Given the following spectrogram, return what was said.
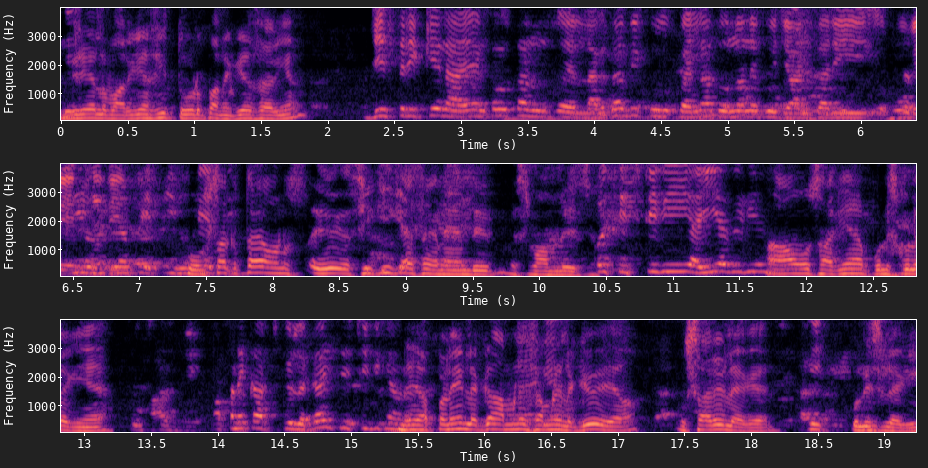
ਜਿਹੜੀਆਂ ਅਲਮਾਰੀਆਂ ਸੀ ਤੋੜ ਭੰਨ ਗਿਆ ਸਾਰੀਆਂ। ਜਿਸ ਤਰੀਕੇ ਨਾਲ ਆਏ ਅੰਕਲ ਤੁਹਾਨੂੰ ਲੱਗਦਾ ਵੀ ਕੋਈ ਪਹਿਲਾਂ ਤੋਂ ਉਹਨਾਂ ਨੇ ਕੋਈ ਜਾਣਕਾਰੀ ਹੋਵੇ ਇੱਥੋਂ ਦੀ ਭੇਤੀ ਹੋ ਸਕਦਾ ਹੈ ਹੁਣ ਇਹ ਅਸੀਂ ਕੀ ਕਹਿ ਸਕਦੇ ਹਾਂ ਇਹਦੇ ਇਸ ਮਾਮਲੇ 'ਚ? ਕੋਈ ਸੀਸੀਟੀਵੀ ਆਈ ਹੈ ਵੀਡੀਓ ਹਾਂ ਉਹ ਸਾਰੀਆਂ ਪੁਲਿਸ ਕੋਲ ਹੈਗੀਆਂ। ਆਪਣੇ ਘਰ 'ਚ ਕੋਈ ਲੱਗਾ ਸੀਸੀਟੀਵੀ ਨਹੀਂ ਕੈਮਰਾ ਆਪਣੇ ਨਹੀਂ ਲੱਗਾ ਆਮਣੇ ਸਾਹਮਣੇ ਲੱਗੇ ਹੋਏ ਆ। ਉਹ ਸਾਰੇ ਲੈ ਗਏ। ਠੀਕ। ਪੁਲਿਸ ਲੈ ਗਈ।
